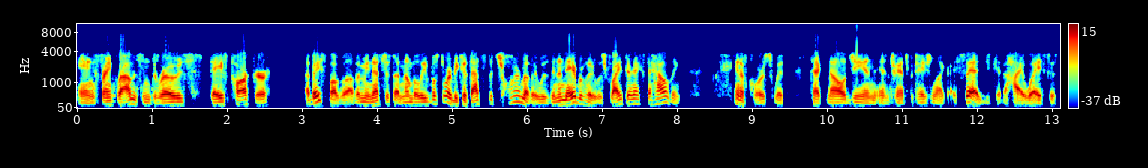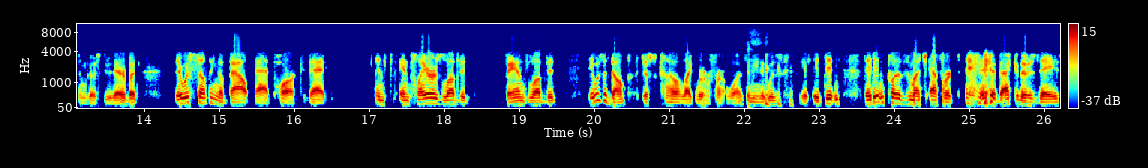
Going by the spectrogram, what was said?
And Frank Robinson throws Dave Parker a baseball glove. I mean, that's just an unbelievable story because that's the charm of it. It was in a neighborhood, it was right there next to housing. And of course, with technology and, and transportation, like I said, you get the highway system goes through there. But there was something about that park that, and, and players loved it, fans loved it, it was a dump, just kind of like Riverfront was. I mean, it was it, it didn't they didn't put as much effort back in those days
